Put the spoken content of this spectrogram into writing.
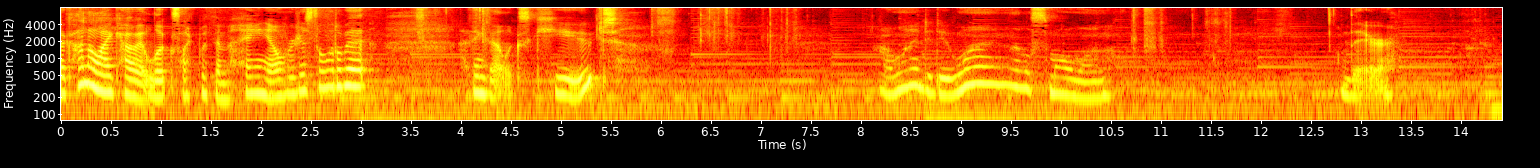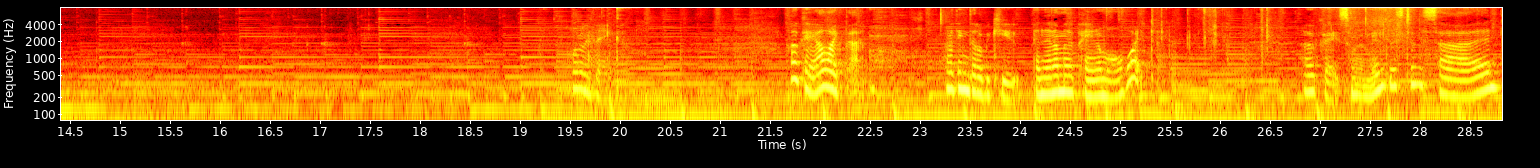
I kind of like how it looks like with them hanging over just a little bit. I think that looks cute. I wanted to do one little small one there. What do we think? Okay, I like that. I think that'll be cute. And then I'm gonna paint them all white. Okay, so I'm gonna move this to the side.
